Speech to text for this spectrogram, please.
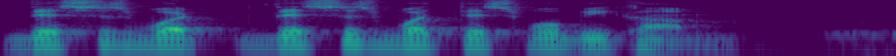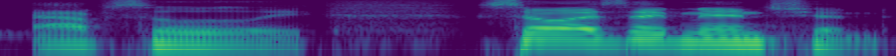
this is what this is what this will become Absolutely. So, as I mentioned,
